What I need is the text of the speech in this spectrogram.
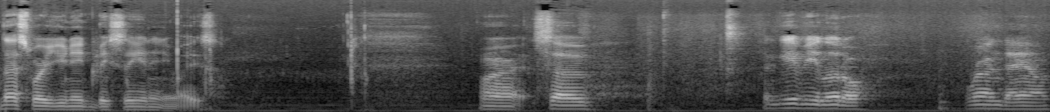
That's where you need to be seeing anyways. Alright, so I'll give you a little rundown.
